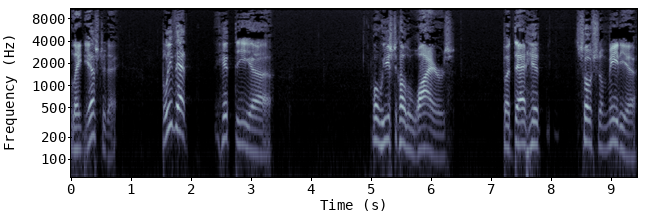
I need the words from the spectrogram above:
late yesterday. I believe that hit the uh, what we used to call the wires, but that hit social media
